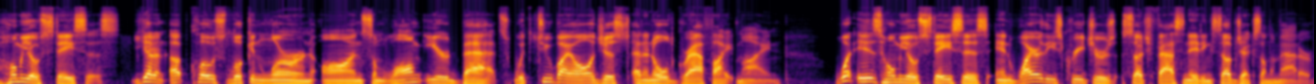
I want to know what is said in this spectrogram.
homeostasis. You got an up close look and learn on some long eared bats with two biologists at an old graphite mine. What is homeostasis, and why are these creatures such fascinating subjects on the matter?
